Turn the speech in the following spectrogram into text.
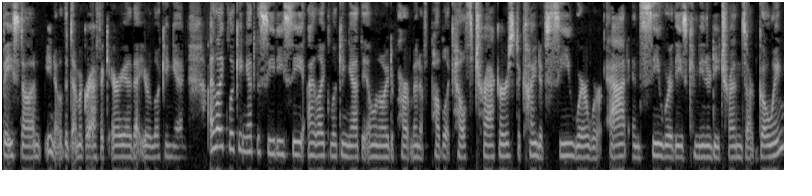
based on, you know, the demographic area that you're looking in. I like looking at the CDC. I like looking at the Illinois Department of Public Health trackers to kind of see where we're at and see where these community trends are going.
